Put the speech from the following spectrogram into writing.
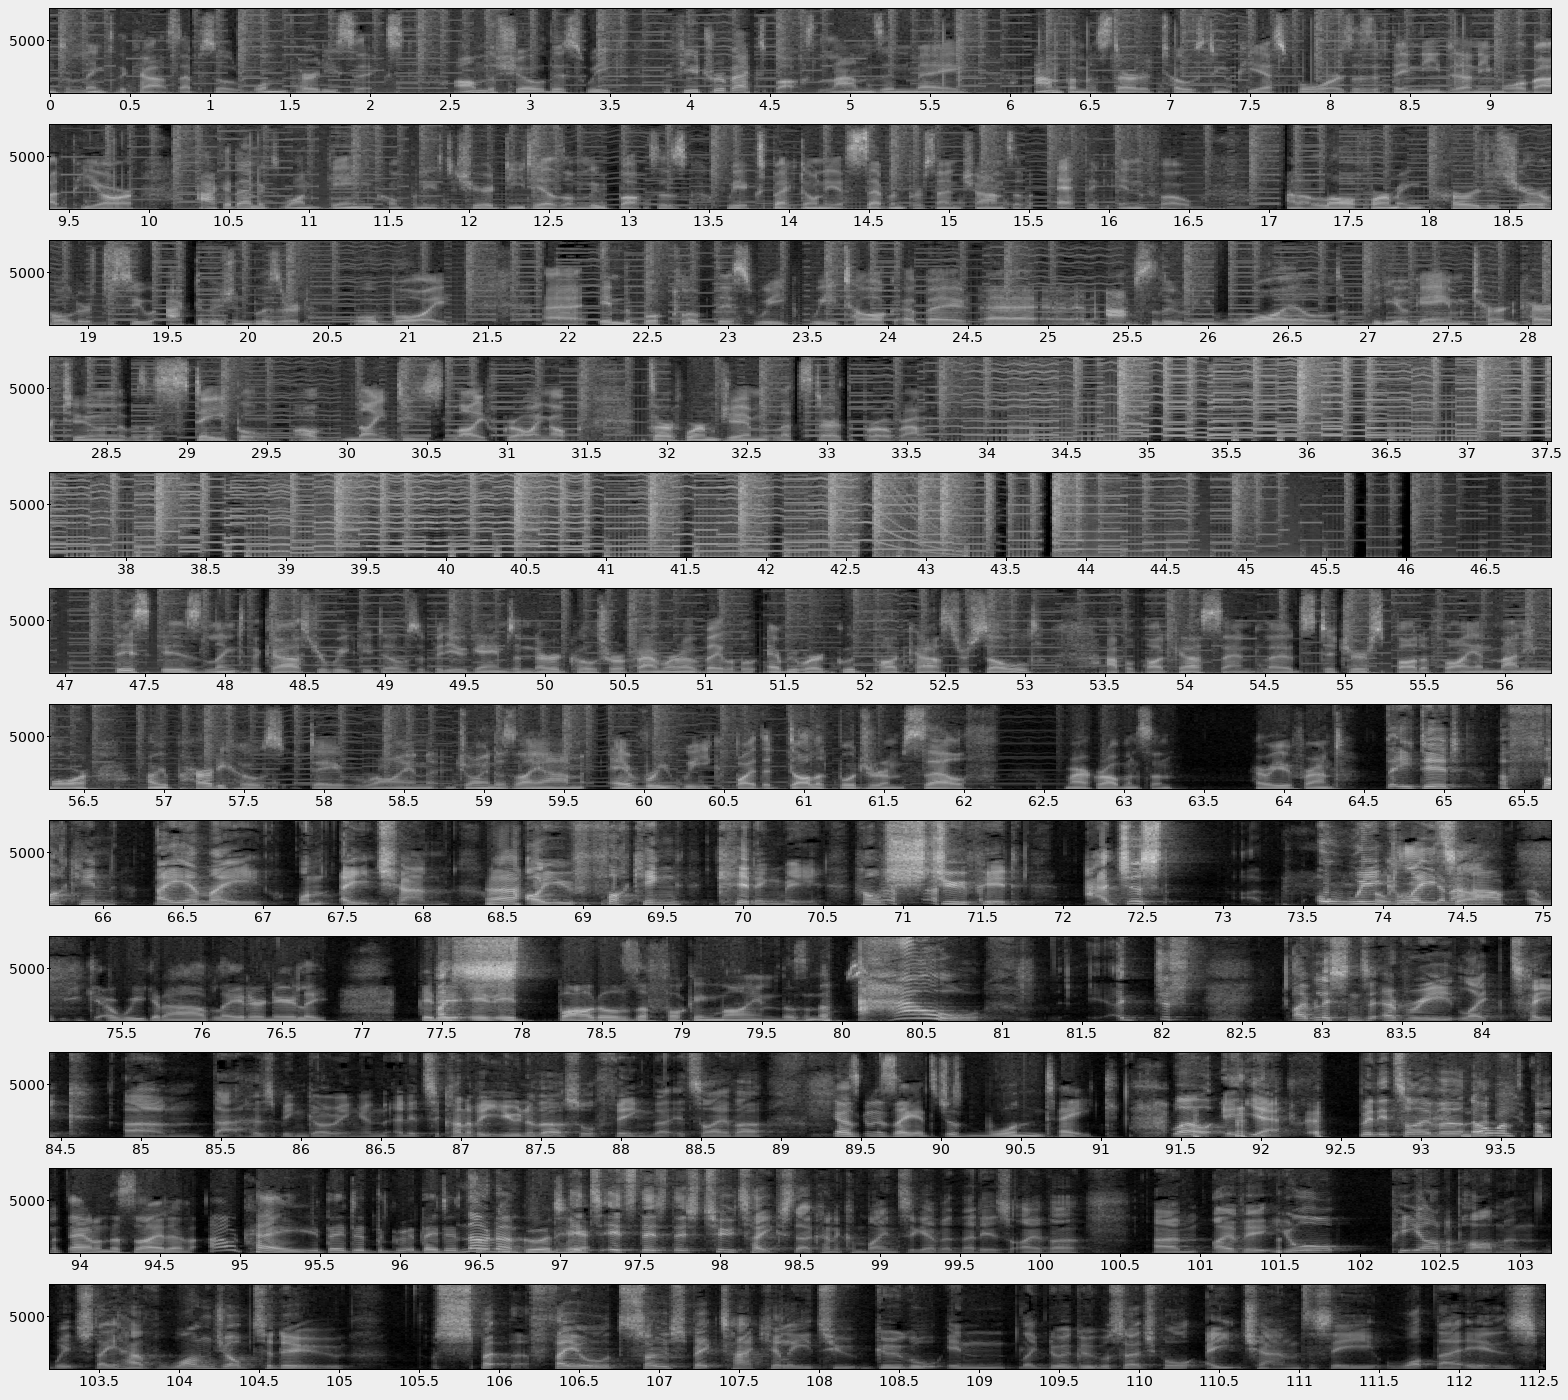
welcome to Link to the Cast, episode 136. On the show this week, the future of Xbox lands in May. Anthem has started toasting PS4s as if they needed any more bad PR. Academics want game companies to share details on loot boxes. We expect only a 7% chance of epic info. And a law firm encourages shareholders to sue Activision Blizzard. Oh boy. Uh, in the book club this week, we talk about uh, an absolutely wild video game turned cartoon that was a staple of 90s life growing up. It's Earthworm Jim. Let's start the program. This is Link to the Cast, your weekly dose of video games and nerd culture ephemera, available everywhere good podcasts are sold Apple Podcasts, SoundCloud, Stitcher, Spotify, and many more. I'm your party host, Dave Ryan, joined as I am every week by the Dollet Budger himself, Mark Robinson. How are you, friend? They did a fucking AMA on 8chan. Ah. Are you fucking kidding me? How stupid. I just a week, a week later. A, half, a week a week and a half later nearly. It, it, it, boggles the fucking mind, doesn't it? How? I just I've listened to every like take um, that has been going, and, and it's a kind of a universal thing that it's either. Yeah, I was going to say it's just one take. Well, it, yeah, but it's either no one's coming down on the side of okay, they did the they did no, something no, good here. It's, it's there's there's two takes that are kind of combined together. That is either um, either your PR department, which they have one job to do, spe- failed so spectacularly to Google in like do a Google search for 8chan to see what that is.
